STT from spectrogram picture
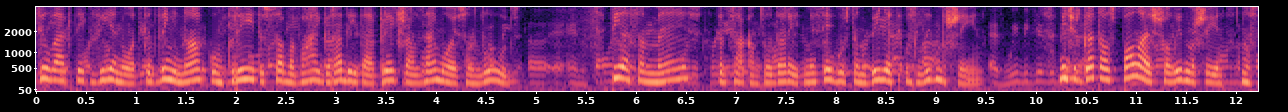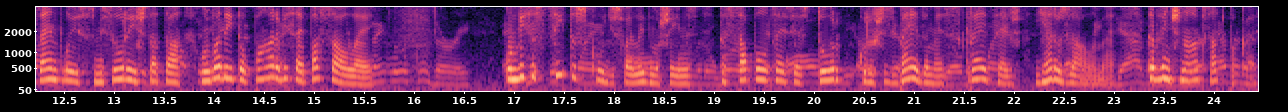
Cilvēki tiek vienoti, kad viņi nāk un krīt uz sava vaiga radītāja priekšā zemojas un lūdz. Tie esam mēs, kad sākam to darīt. Mēs iegūstam biļeti uz lidmašīnu. Viņš ir gatavs palaist šo lidmašīnu no St. Misūrijas štatā un vadīt to pāri visai pasaulē. Un visus citus kuģus vai lidmašīnas, kas sapulcēsies tur, kur ir šis beidzamais skrejceļš Jeruzalemē, kad viņš nāks atpakaļ.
